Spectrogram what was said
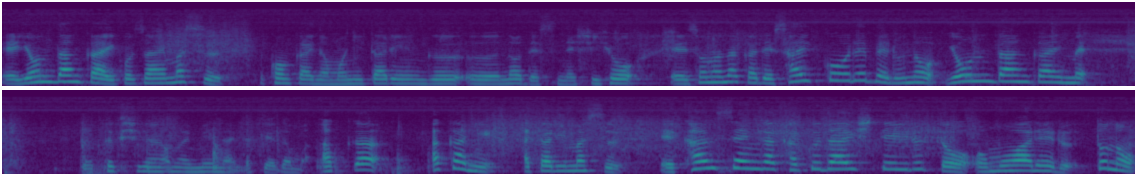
4段階ございます、今回のモニタリングのです、ね、指標、その中で最高レベルの4段階目、私があまり見えないんだけれども、赤赤に当たります、感染が拡大していると思われるとの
